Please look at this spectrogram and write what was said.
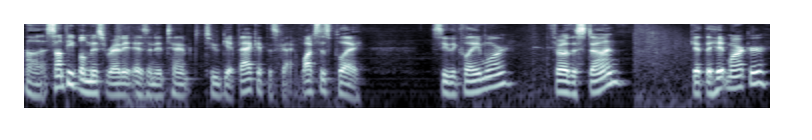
uh, some people misread it as an attempt to get back at this guy. Watch this play. See the claymore? Throw the stun? Get the hit marker?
